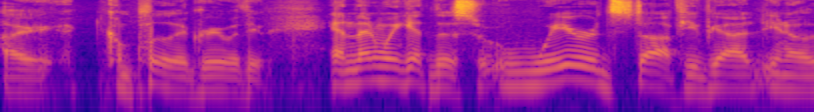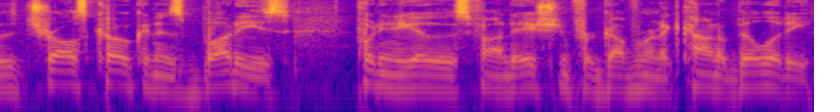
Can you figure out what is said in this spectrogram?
I completely agree with you. And then we get this weird stuff. You've got, you know, Charles Koch and his buddies putting together this foundation for government accountability.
